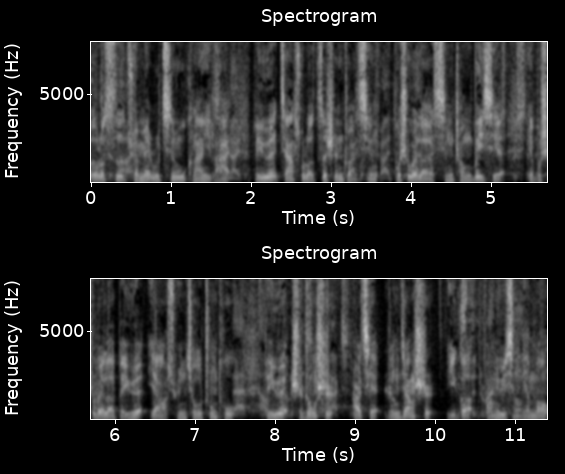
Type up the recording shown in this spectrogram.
俄罗斯全面入侵乌克兰以来，北约加速了自身转型，不是为了形成威胁，也不是为了北约要寻求冲突。北约始终是，而且仍将是一个。防御性联盟，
